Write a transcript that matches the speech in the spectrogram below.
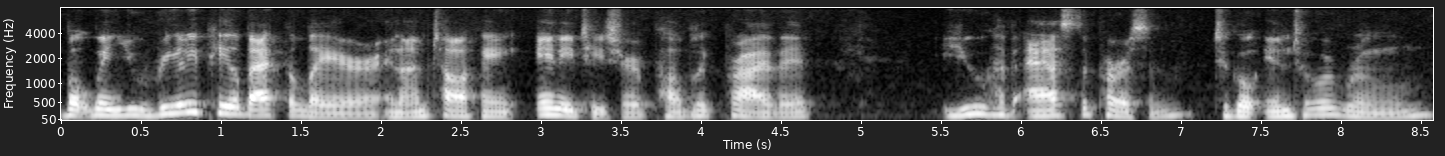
But when you really peel back the layer, and I'm talking any teacher, public, private, you have asked the person to go into a room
